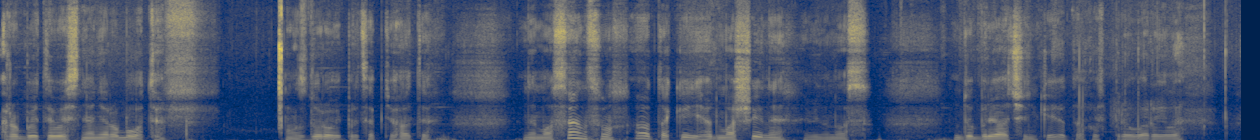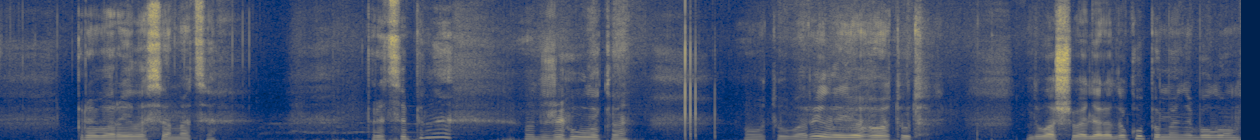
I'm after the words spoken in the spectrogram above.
робити весняні роботи. Здоровий прицеп тягати нема сенсу, а такий від машини він у нас добряченький. Так ось приварили. Приварили саме це прицепне от Жигулика. От уварили його. Тут два швеллера докупи в мене було.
